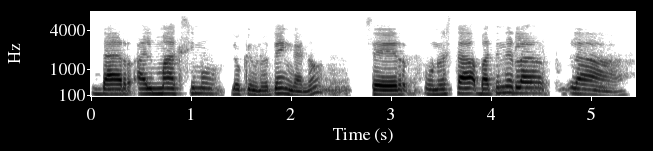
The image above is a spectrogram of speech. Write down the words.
dar al máximo lo que uno tenga, ¿no? Ser, uno está, va a tener la, la,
